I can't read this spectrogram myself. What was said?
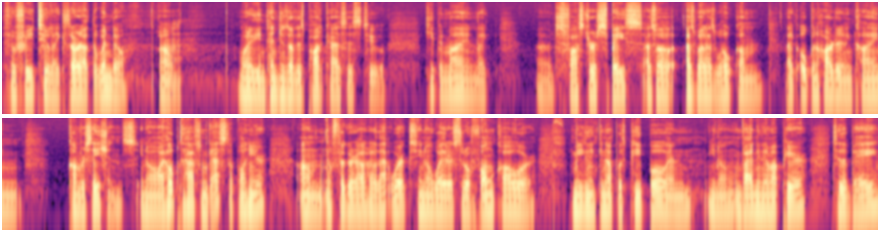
Feel free to like throw it out the window. Um, one of the intentions of this podcast is to keep in mind like uh, just foster space as well as well as welcome like open-hearted and kind conversations. You know, I hope to have some guests up on here. Um, I'll figure out how that works. You know, whether it's through a phone call or me linking up with people and you know inviting them up here to the bay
